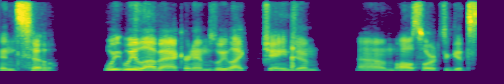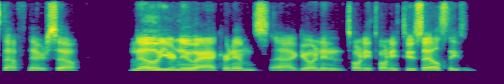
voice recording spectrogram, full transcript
And so we we love acronyms. We like to change them. Um, all sorts of good stuff there. So know your new acronyms uh, going into the 2022 sales season.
